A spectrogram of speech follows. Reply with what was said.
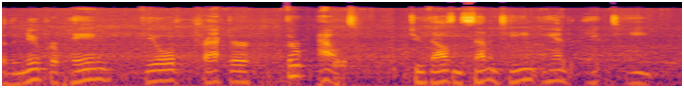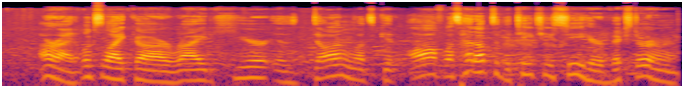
to the new propane fueled tractor throughout 2017 and 18. All right, it looks like our ride here is done. Let's get off. Let's head up to the TTC here, Vixter.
